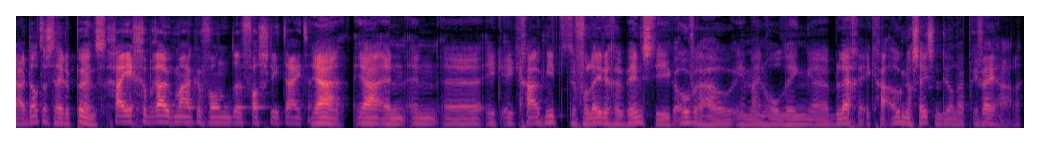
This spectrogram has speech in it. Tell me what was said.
Nou, dat is het hele punt. Ga je gebruik maken van de faciliteiten. Ja, ja en, en uh, ik, ik ga ook niet de volledige winst die ik overhoud in mijn holding uh, beleggen. Ik ga ook nog steeds een deel naar privé halen.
